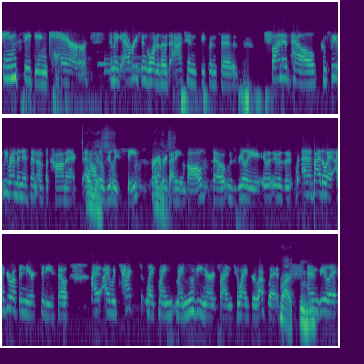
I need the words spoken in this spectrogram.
painstaking care to make every single one of those action sequences fun as hell, completely reminiscent of the comics, and Oh, also yes. really safe for Oh, yes. everybody involved. So it was really, it was, it was a, and by the way, I grew up in New York City, so I, I would text like my my movie nerd friends who I grew up with, Right. Mhm. and be like,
